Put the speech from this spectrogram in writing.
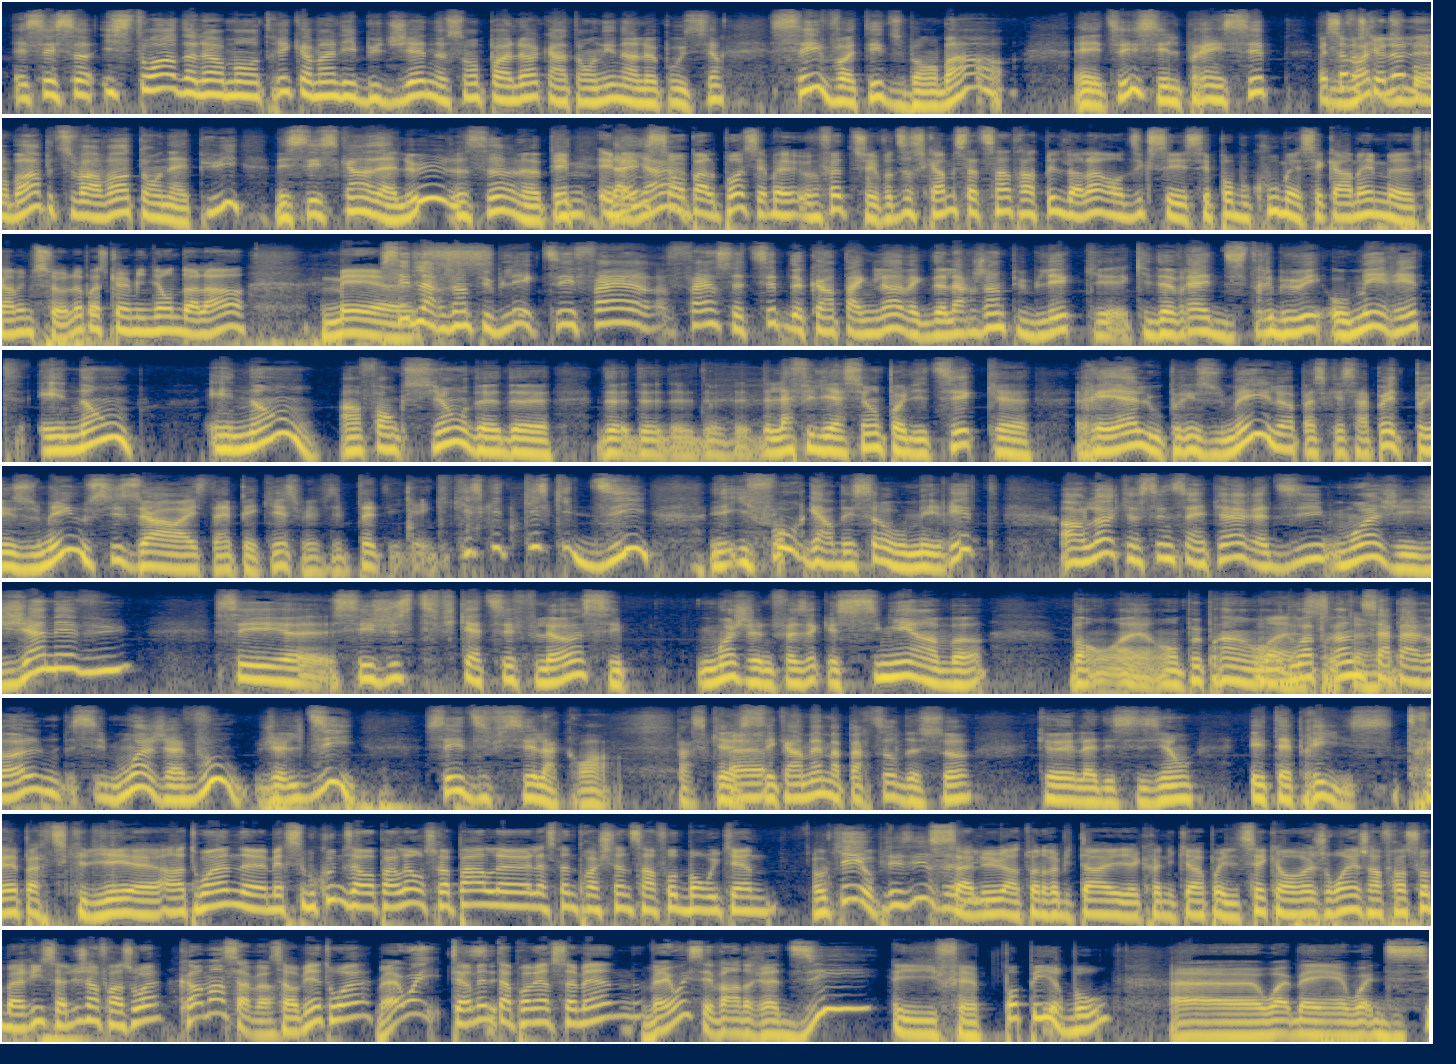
Et c'est ça, histoire de leur montrer comment les budgets ne sont pas là quand on est dans l'opposition. C'est voter du bon bord. Et tu sais, c'est le principe. Mais ça, parce que là, du le- bon bord, puis tu vas avoir ton appui. Mais c'est scandaleux, là, ça. Là. Puis, Et, et même si on parle pas, c'est ben, en fait, veux dire, c'est quand même 730 000 dollars. On dit que c'est c'est pas beaucoup, mais c'est quand même c'est quand même ça, là, presque un million de dollars. Mais C'est euh, de l'argent public, tu sais, faire faire ce type de campagne-là avec de l'argent public euh, qui devrait être distribué au mérite et non et non en fonction de de de de, de, l'affiliation politique euh, réelle ou présumée là, parce que ça peut être présumé aussi. Ah ouais, c'est un péquiste, peut-être qu'est-ce qui qu'est-ce qu'il dit? Il faut regarder ça au mérite. Alors là, Christine Saint-Pierre a dit, moi, j'ai jamais vu ces, euh, ces justificatifs-là. C'est moi, je ne faisais que signer en bas. Bon, euh, on peut prendre, on Ouais, doit prendre un- sa parole. Moi, j'avoue, je le dis, c'est difficile à croire parce que Euh, c'est quand même à partir de ça que la décision était prise. très particulier. Euh, Antoine, euh, merci beaucoup de nous avoir parlé. On se reparle euh, la semaine prochaine sans faute. Bon week-end. Ok, au plaisir. Salut, Antoine Robitaille, chroniqueur politique. On rejoint Jean-François Barry. Salut Jean-François. Comment ça va? Ça va bien toi? Ben oui. Termine ta première semaine Ben oui, c'est vendredi. et il fait pas pire beau. Euh, ouais, ben, ouais, d'ici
